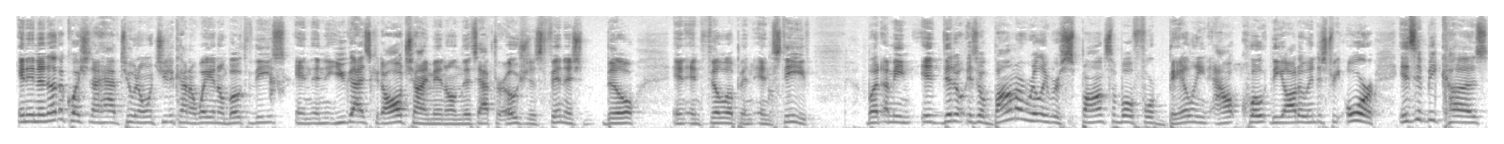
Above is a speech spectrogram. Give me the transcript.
and then another question I have too, and I want you to kind of weigh in on both of these, and then you guys could all chime in on this after OSHA's finished, Bill and, and Philip and, and Steve. But I mean, it, did, is Obama really responsible for bailing out, quote, the auto industry? Or is it because,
